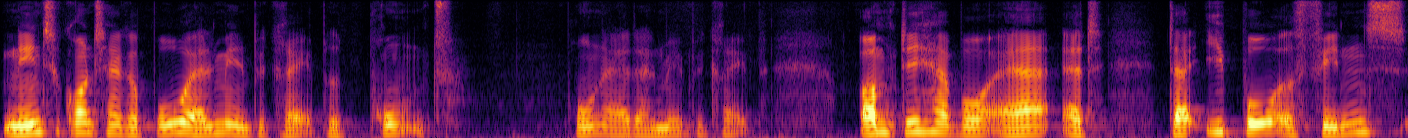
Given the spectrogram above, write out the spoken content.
den eneste grund til, at jeg kan bruge almen begrebet brunt, brun er et almindeligt begreb, om det her bord er, at der i bordet findes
